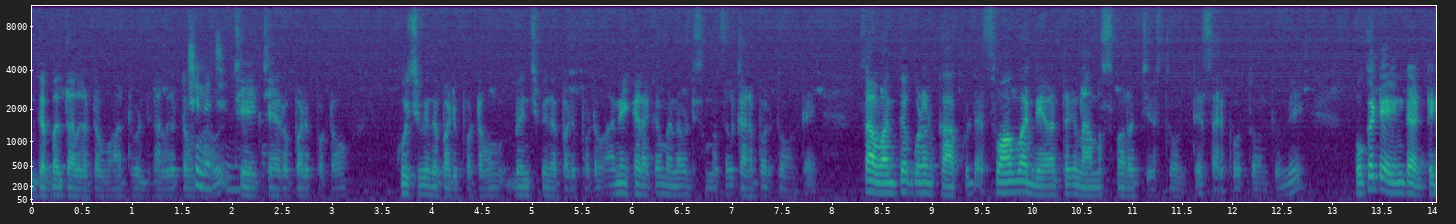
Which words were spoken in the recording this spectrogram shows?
దెబ్బలు తగలటం అటువంటి చే చేరు పడిపోవటం కూర్చి మీద పడిపోవటం బెంచ్ మీద పడిపోవటం అనేక రకమైనటువంటి సమస్యలు కనపడుతూ ఉంటాయి. సో అవంతా కూడా కాకుండా స్వామివారి నిరంతరంగా నామస్మరణ చేస్తూ ఉంటే సరిపోతూ ఉంటుంది. ఒకటి ఏంటంటే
